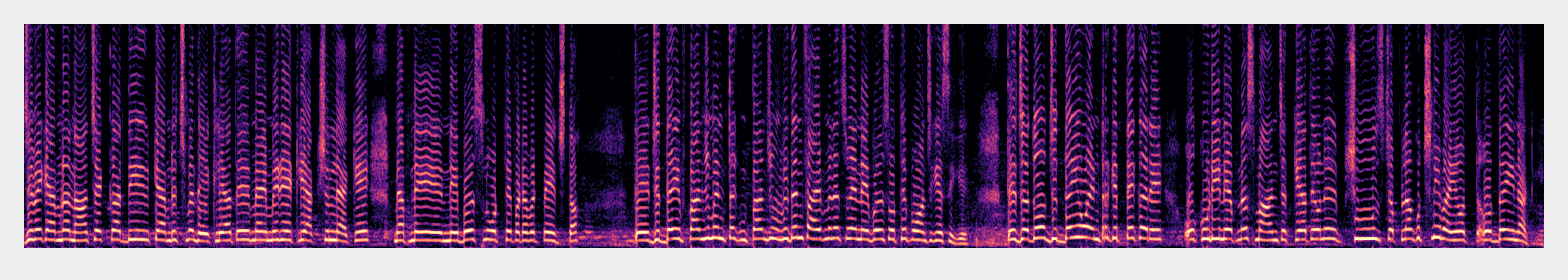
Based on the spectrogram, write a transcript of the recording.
ਜਿਵੇਂ ਕੈਮਰਾ ਨਾ ਚੈੱਕ ਕਰਦੀ ਕੈਮਰੇ 'ਚ ਮੈਂ ਦੇਖ ਲਿਆ ਤੇ ਮੈਂ ਇਮੀਡੀਏਟਲੀ ਐਕਸ਼ਨ ਲੈ ਕੇ ਮੈਂ ਆਪਣੇ ਨੇਬਰਸ ਨੂੰ ਉੱਥੇ ਫਟਾਫਟ ਭੇਜਤਾ। ਤੇ ਜਿੱਦਾਂ ਹੀ 5 ਮਿੰਟ ਤੱਕ 5 ਵਿਦਨ 5 ਮਿੰਟਸ ਵਿੱਚ ਨੇਬਰਸ ਉੱਥੇ ਪਹੁੰਚ ਗਏ ਸੀਗੇ। ਤੇ ਜਦੋਂ ਜਿੱਦਾਂ ਹੀ ਉਹ ਐਂਟਰ ਕੀਤੇ ਘਰੇ, ਉਹ ਕੁੜੀ ਨੇ ਆਪਣਾ ਸਮਾਨ ਚੱਕਿਆ ਤੇ ਉਹਨੇ ਸ਼ੂਜ਼ ਚੱਪਲਾਂ ਕੁਝ ਨਹੀਂ ਪਾਈਆਂ ਉਦਾਂ ਹੀ ਨੱਠ ਗਈ।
